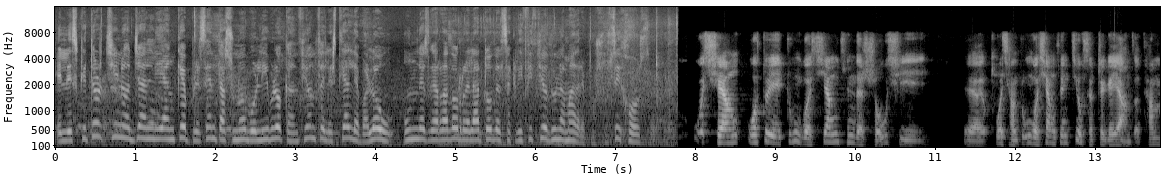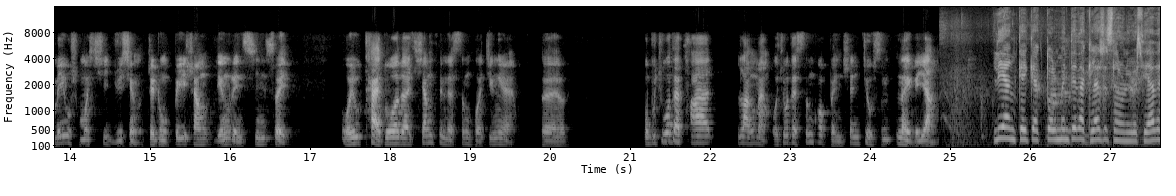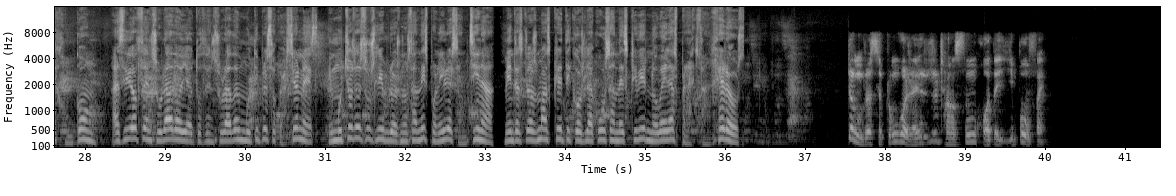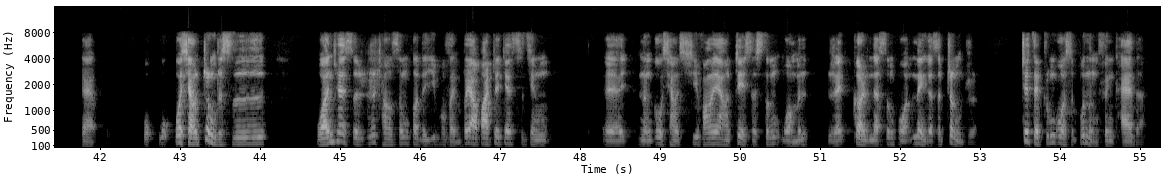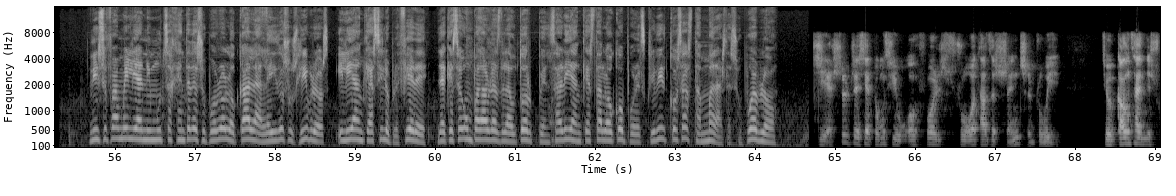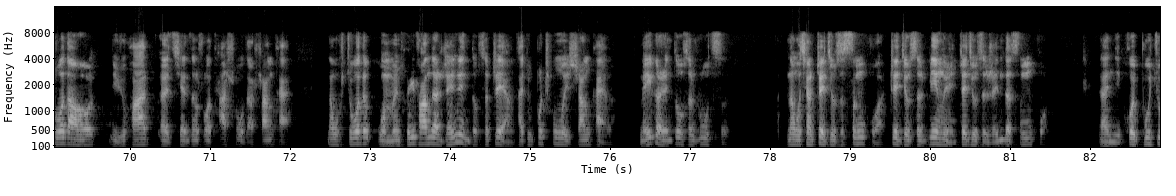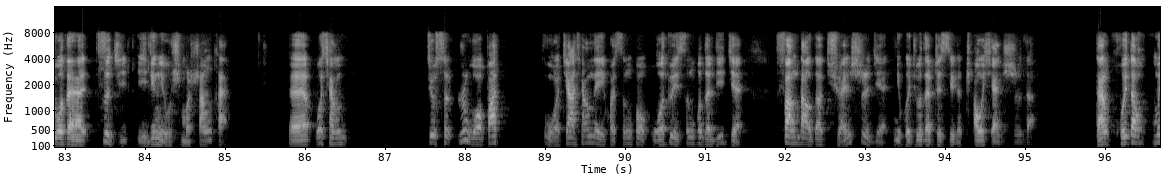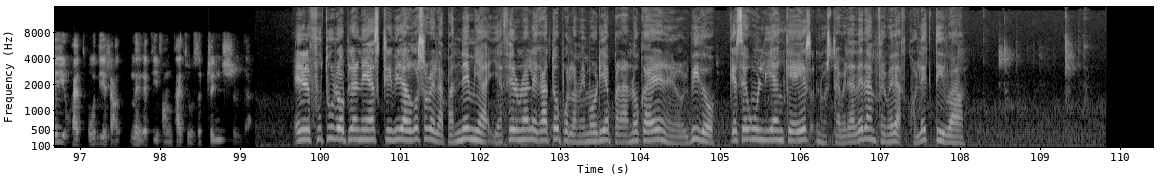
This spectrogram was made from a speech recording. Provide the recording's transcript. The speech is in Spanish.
El escritor chino Zhang Lianke presenta su nuevo libro Canción Celestial de Balou, un desgarrador relato del sacrificio de una madre por sus hijos. Liang Ke, que actualmente da clases en la Universidad de Hong Kong, ha sido censurado y autocensurado en múltiples ocasiones, y muchos de sus libros no están disponibles en China, mientras que los más críticos le acusan de escribir novelas para extranjeros. Ni su familia ni mucha gente de su pueblo local han leído sus libros y Lian que así lo prefiere, ya que según palabras del autor pensarían que está loco por escribir cosas tan malas de su pueblo. 呃，先生说他受到伤害，那我觉得我们北方的人人都是这样，他就不成为伤害了。每个人都是如此。那我想这就是生活，这就是命运，这就是人的生活。呃，你会不觉得自己一定有什么伤害？呃，我想，就是如果把我家乡那一块生活，我对生活的理解放到到全世界，你会觉得这是一个超现实的。但回到每一块土地上，那个地方它就是真实的。En el futuro planea escribir algo sobre la pandemia y hacer un alegato por la memoria para no caer en el olvido, que según Lian que es nuestra verdadera enfermedad colectiva.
